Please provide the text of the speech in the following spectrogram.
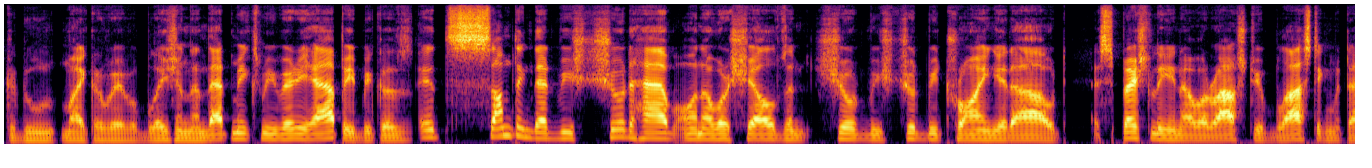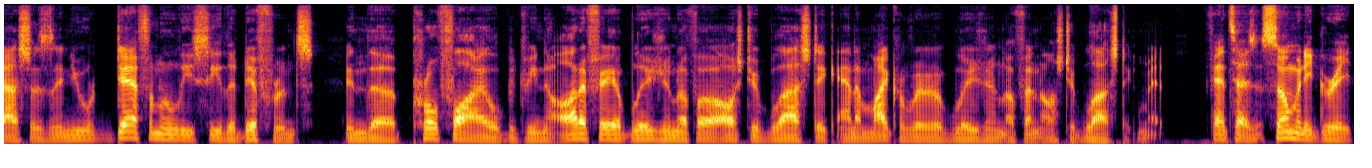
to do microwave ablation and that makes me very happy because it's something that we should have on our shelves and should we should be trying it out especially in our osteoblastic metastasis, and you will definitely see the difference in the profile between an RFA ablation of an osteoblastic and a microwave ablation of an osteoblastic met. Fantastic. So many great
